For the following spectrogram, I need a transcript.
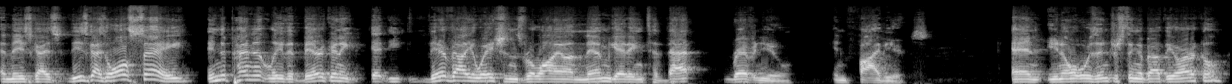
and these guys, these guys all say independently that they're going to get their valuations rely on them getting to that revenue in five years. And you know what was interesting about the article?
